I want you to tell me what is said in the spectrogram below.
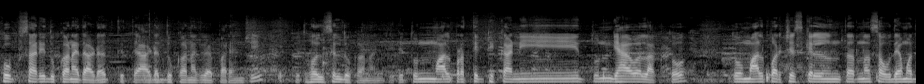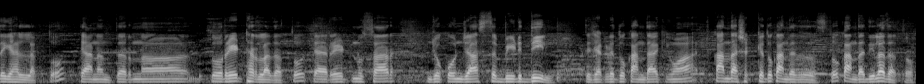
खूप सारी दुकानं आहेत आडत. तिथे आडत दुकानात आहेत व्यापाऱ्यांची. तिथे होलसेल दुकानांची. तिथून माल प्रत्येक ठिकाणीतून घ्यावा लागतो. तो माल परचेस केल्यानंतरनं सौद्यामध्ये घ्यायला लागतो. त्यानंतरनं तो रेट ठरला जातो. त्या रेटनुसार जो कोण जास्त बीड देईल त्याच्याकडे तो कांदा किंवा कांदा शक्यतो कांद्याचाच असतो. कांदा दिला जातो.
